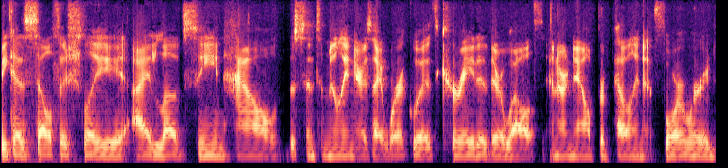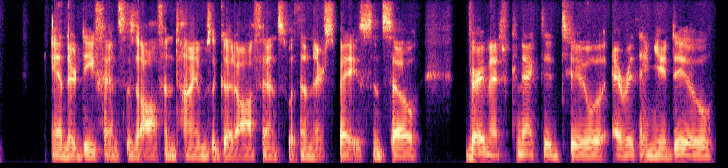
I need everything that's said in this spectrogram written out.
Because selfishly, I love seeing how the centimillionaires I work with created their wealth and are now propelling it forward and their defense is oftentimes a good offense within their space. And so, very much connected to everything you do,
